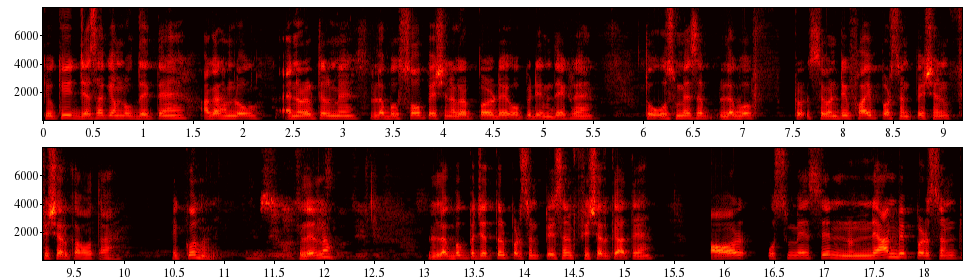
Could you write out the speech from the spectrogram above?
क्योंकि जैसा कि हम लोग देखते हैं अगर हम लोग एनोरेक्टल में लगभग सौ पेशेंट अगर पर डे ओपीडी में देख रहे हैं तो उसमें से लगभग seventy five percent patient fissure का होता है। इक्वल क्लियर ना? लगभग पचहत्तर परसेंट पेशेंट फिशर के आते हैं और उसमें से निन्यानवे परसेंट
